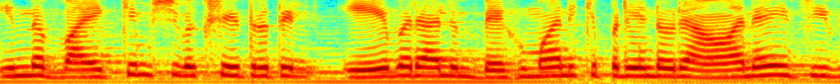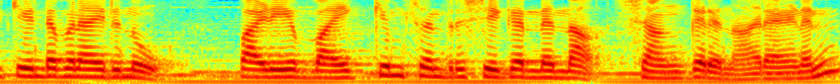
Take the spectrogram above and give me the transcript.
ഇന്ന് വൈക്കം ശിവക്ഷേത്രത്തിൽ ഏവരാലും ബഹുമാനിക്കപ്പെടേണ്ട ഒരു ആനയെ ജീവിക്കേണ്ടവനായിരുന്നു പഴയ വൈക്കം ചന്ദ്രശേഖരൻ എന്ന ശങ്കരനാരായണൻ.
